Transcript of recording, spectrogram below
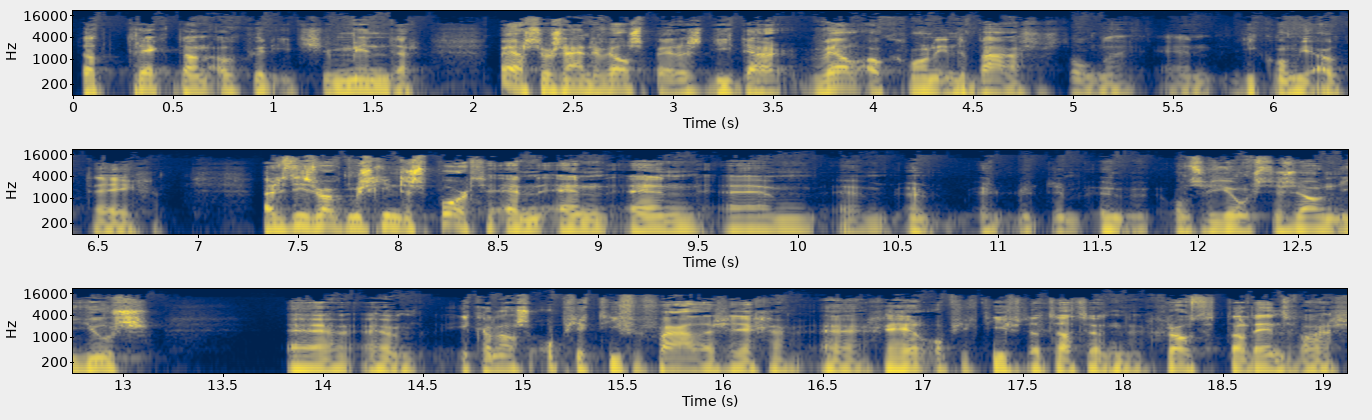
dat trekt dan ook weer ietsje minder. Maar ja, zo zijn er wel spelers die daar wel ook gewoon in de basis stonden. En die kom je ook tegen. Maar het is ook misschien de sport. En, en, en ehm, ehm, onze jongste zoon Joes... eh, ik kan als objectieve vader zeggen, eh, geheel objectief... dat dat een groot talent was.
